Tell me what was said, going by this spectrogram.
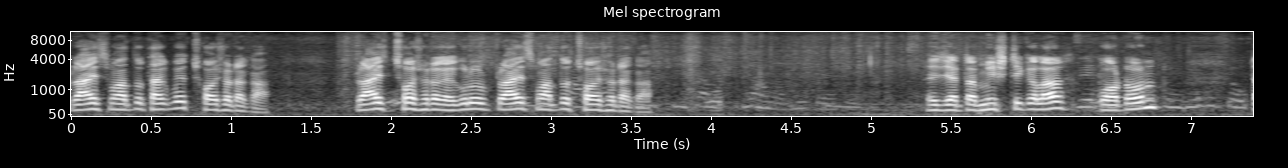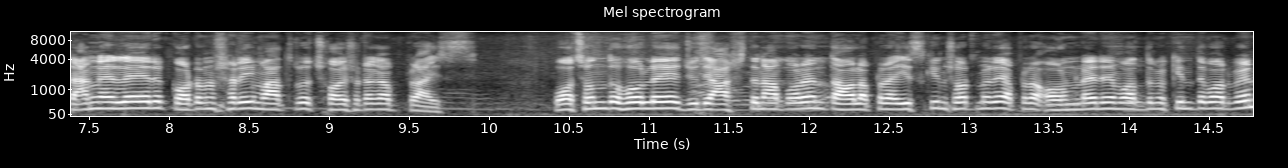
প্রাইস মাত্র থাকবে ছয়শো টাকা। প্রাইস ছয়শো টাকা। এগুলোর প্রাইস মাত্র ছয়শো টাকা। এই যে একটা মিষ্টি কালার কটন। টাঙ্গাইলের কটন শাড়ি মাত্র ছয়শো টাকা প্রাইস পছন্দ হলে যদি আসতে না পারেন, তাহলে আপনারা স্ক্রিনশট মেরে আপনারা অনলাইনের মাধ্যমে কিনতে পারবেন।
